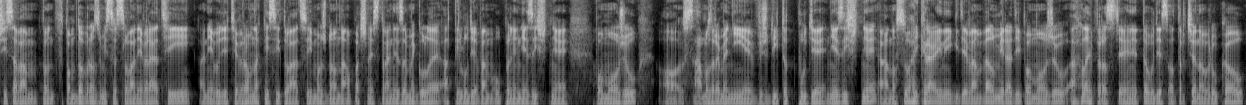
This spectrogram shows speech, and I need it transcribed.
či sa vám to v tom dobrom zmysle slova nevráti a nebudete v rovnakej situácii možno na opačnej strane Zemegule a tí ľudia vám úplne nezištne pomôžu. O, samozrejme nie vždy to bude nezištne, áno, sú aj krajiny, kde vám veľmi radi pomôžu, ale proste hneď to bude s otrčenou rukou.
